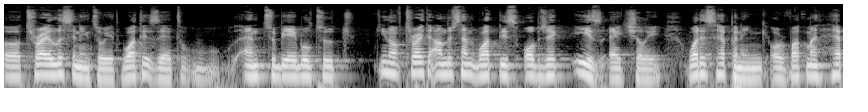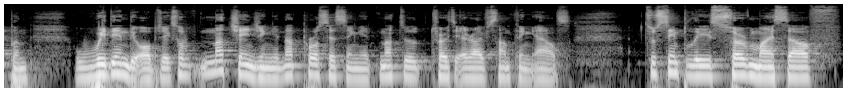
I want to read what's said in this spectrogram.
uh, try listening to it. What is it? And to be able to, you know, try to understand what this object is actually, what is happening or what might happen within the object. So not changing it, not processing it, not to try to arrive something else. To simply serve myself,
